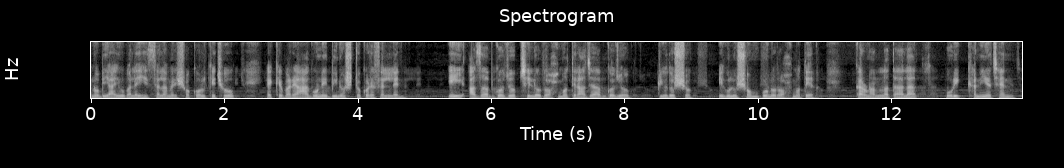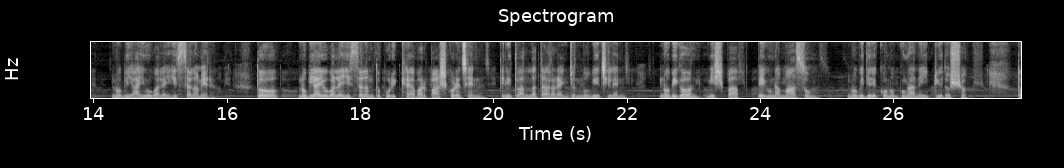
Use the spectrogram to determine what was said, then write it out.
নবী আয়ুব আলাইহিসাল্লামের সকল কিছু একেবারে আগুনে বিনষ্ট করে ফেললেন। এই আজাব গজব ছিল রহমতের আজাব গজব, প্রিয় দর্শক। এগুলো সম্পূর্ণ রহমতের, কারণ আল্লাহ তাআলা পরীক্ষা নিয়েছেন নবী আয়ুব আলাইহিসাল্লামের তো, নবী আয়ুব আলাইহিসাল্লাম তো পরীক্ষায় আবার পাশ করেছেন, তিনি তো আল্লাহ তাআলার একজন নবী ছিলেন। নবীগণ নিষ্পাপ, বেগুনা মাসুম, নবীদের কোনো গুণা নেই, প্রিয় দর্শক। তো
